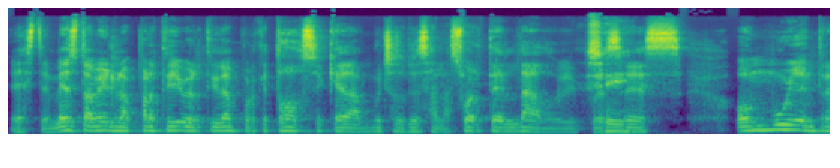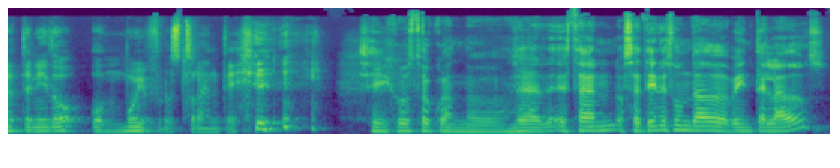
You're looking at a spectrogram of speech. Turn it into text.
Este, eso también es la parte divertida porque todo se queda muchas veces a la suerte del dado y pues es o muy entretenido o muy frustrante. sí, justo cuando, o sea, están, o sea, tienes un dado de 20 lados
